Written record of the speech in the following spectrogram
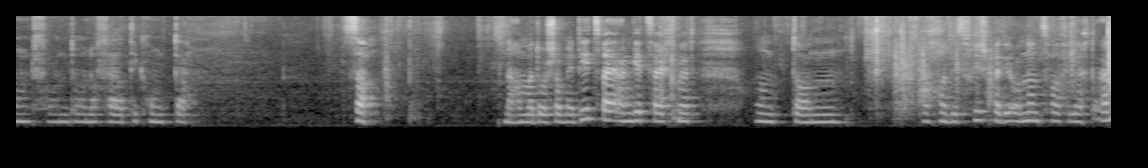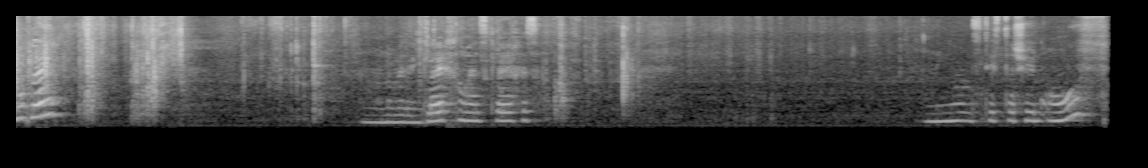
Und von da noch fertig runter. So, dann haben wir da schon mal die zwei angezeichnet und dann machen wir das frisch bei den anderen zwei vielleicht auch noch gleich. Machen wir nochmal den gleichen als gleiches. Dann nehmen wir uns das da schön auf.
